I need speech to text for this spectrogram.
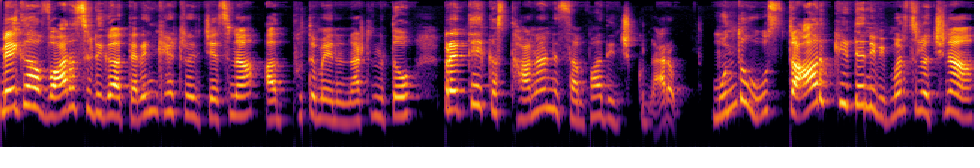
మెగా వారసుడిగా తెరంగేట్రం చేసిన అద్భుతమైన నటనతో ప్రత్యేక స్థానాన్ని సంపాదించుకున్నారు. ముందు స్టార్ కిడ్ అని విమర్శలు వచ్చినా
